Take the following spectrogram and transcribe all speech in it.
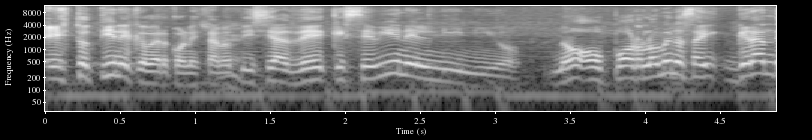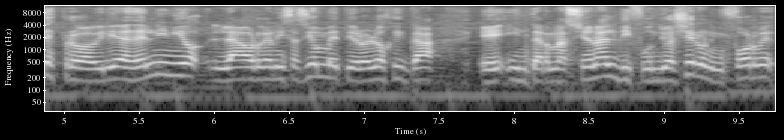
esto tiene que ver con esta noticia de que se viene el niño, ¿no? O por lo menos hay grandes probabilidades del niño. La Organización Meteorológica eh, Internacional difundió ayer un informe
